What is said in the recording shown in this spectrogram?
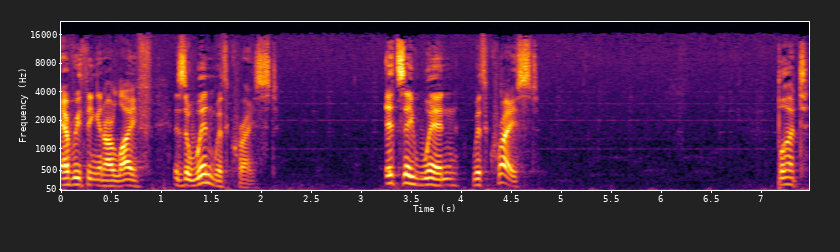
Everything in our life is a win with Christ. It's a win with Christ. But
